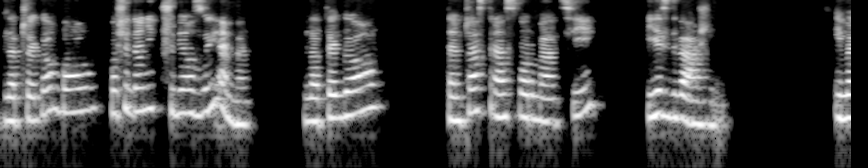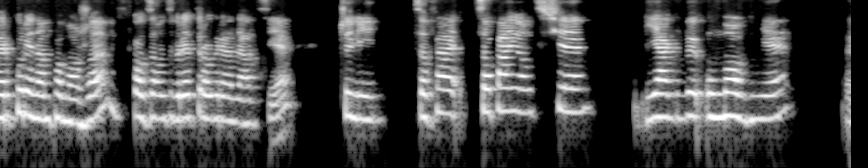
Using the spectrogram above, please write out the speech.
Dlaczego? Bo, bo się do nich przywiązujemy. Dlatego ten czas transformacji jest ważny. I Merkury nam pomoże, wchodząc w retrogradację, czyli cofa, cofając się jakby umownie y,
